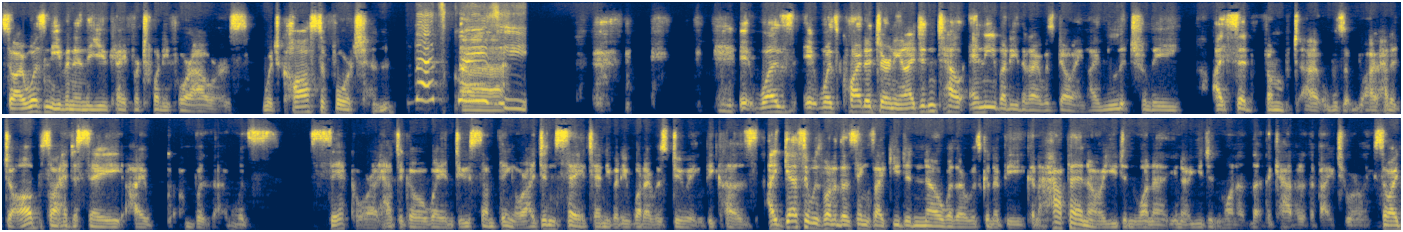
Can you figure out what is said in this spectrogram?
So I wasn't even in the UK for 24 hours, which cost a fortune. That's crazy. Uh, it was it was quite a journey, and I didn't tell anybody that I was going. I literally I said from uh, was I had a job, so I had to say I was was sick or I had to go away and do something or I didn't say to anybody what I was doing because I guess it was one of those things like you didn't know whether it was going to be going to happen or you didn't want to you know you didn't want to let the cat out of the bag too early. So I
